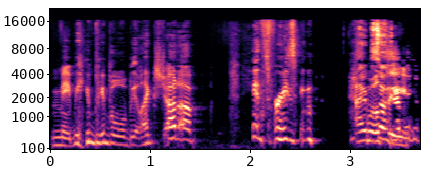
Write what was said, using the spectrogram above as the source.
maybe people will be like, Shut up. It's freezing. I'm We'll so see. happy to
